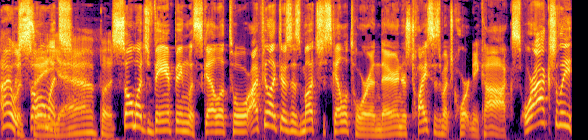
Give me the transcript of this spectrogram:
I would so say much- yeah, but so much vamping with Skeletor. I feel like there's as much Skeletor in there, and there's twice as much Courteney Cox. Or actually,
